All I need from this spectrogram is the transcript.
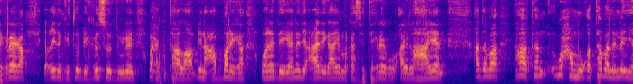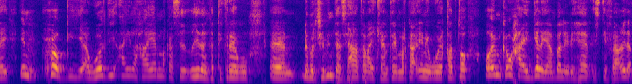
tigreega ee ciidanka etoobiya kaga soo duuleen. Waxay ku taalaa dhinaca bariga waana deegaanadii caadiga ah ee markaasi tigreegu ay lahaayeen. Haddaba haatan waxaa muuqataba la leeyahay in xooggii iyo awooddii ay lahaayeen markaasi ciidanka tigreegu dhabarjabintaasi haatan ay keentay marka inay weeqanto oo iminka waxa ay gelayaan baa layidhi heer istifaacida.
